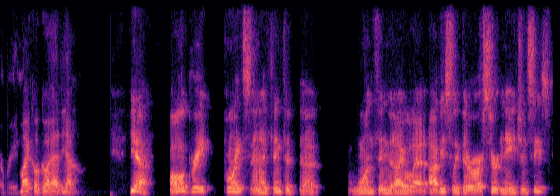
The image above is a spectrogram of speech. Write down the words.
arena. Michael, go ahead. Yeah. Yeah, all great points. And I think that uh, one thing that I will add, obviously, there are certain agencies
